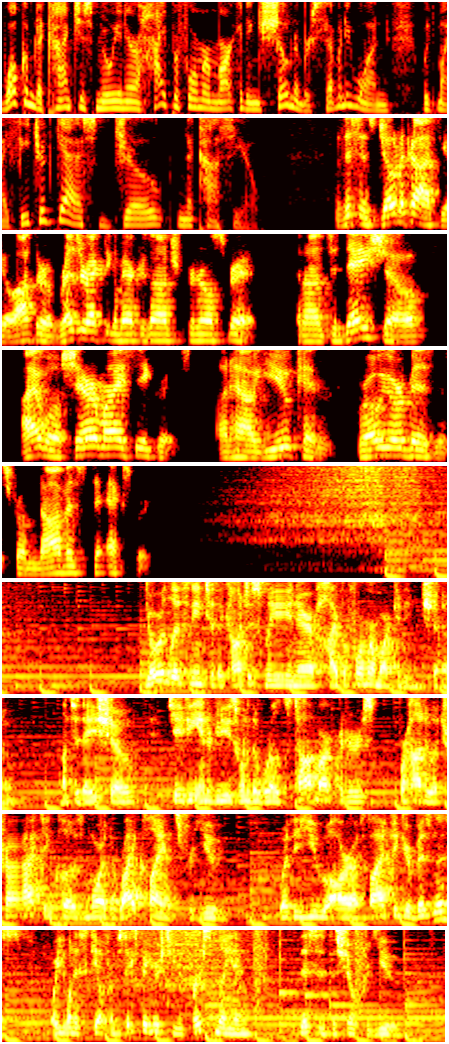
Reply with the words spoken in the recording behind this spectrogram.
Welcome to Conscious Millionaire High Performer Marketing Show number 71 with my featured guest, Joe Nicassio. This is Joe Nicassio, author of Resurrecting America's Entrepreneurial Spirit. And on today's show, I will share my secrets on how you can grow your business from novice to expert. You're listening to the Conscious Millionaire High Performer Marketing Show. On today's show, JV interviews one of the world's top marketers for how to attract and close more of the right clients for you. Whether you are a five figure business or you want to scale from six figures to your first million, this is the show for you.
